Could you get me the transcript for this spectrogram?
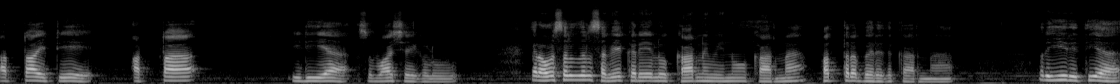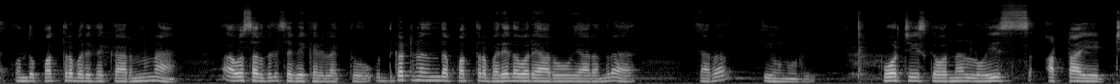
ಅಟ್ಟ ಇಟ್ಟಿ ಅಟ್ಟ ಇಡಿಯ ಶುಭಾಶಯಗಳು. ಅವಸರದಲ್ಲಿ ಸಭೆ ಕರೆಯಲು ಕಾರಣವೇನು? ಕಾರಣ? ಪತ್ರ ಬರೆದ ಕಾರಣ. ಅಂದರೆ ಈ ರೀತಿಯ ಒಂದು ಪತ್ರ ಬರೆದ ಕಾರಣನ ಅವಸರದಲ್ಲಿ ಸಭೆ ಕರೆಯಲಾಗ್ತು. ಉದ್ಘಾಟನದಿಂದ ಪತ್ರ ಬರೆದವರು ಯಾರು, ಯಾರಂದ್ರೆ ಯಾರು ಇವು ನೋಡ್ರಿ. Portuguese governor Luis Ataide.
